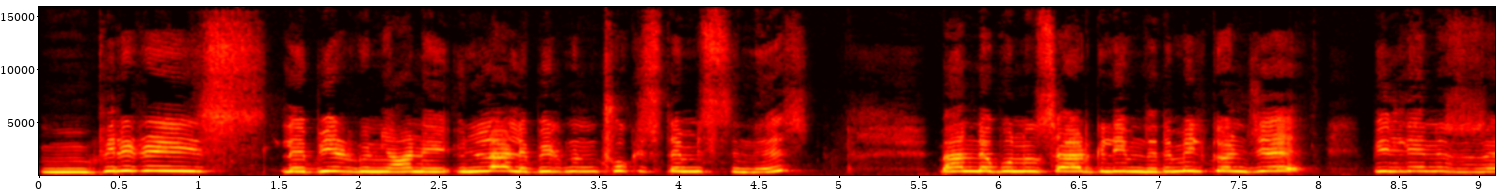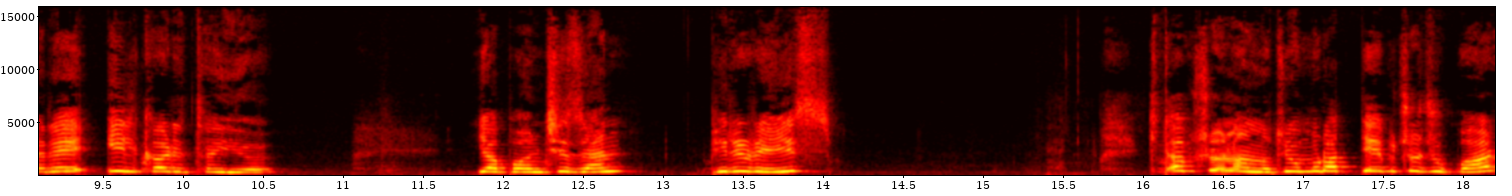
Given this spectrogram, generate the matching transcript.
Hmm, Piri Reis'le bir gün yani ünlülerle bir gün çok istemişsiniz. Ben de bunu sergileyim dedim. İlk önce bildiğiniz üzere ilk haritayı yapan, çizen Piri Reis. Kitap şöyle anlatıyor. Murat diye bir çocuk var.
